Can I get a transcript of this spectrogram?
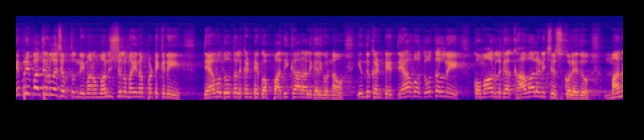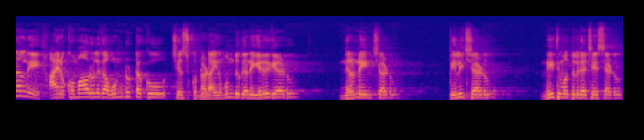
హెబ్రి పత్రికలో చెప్తుంది మనం మనుషులమైనప్పటికీ దేవదూతల కంటే గొప్ప అధికారాలు కలిగి ఉన్నాం. ఎందుకంటే దేవదూతల్ని కుమారులుగా కావాలని చేసుకోలేదు. మనల్ని ఆయన కుమారులుగా ఉండుటకు చేసుకున్నాడు. ఆయన ముందుగానే ఎరిగాడు నిర్ణయించాడు పిలిచాడు నీతిమంతులుగా చేశాడు.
